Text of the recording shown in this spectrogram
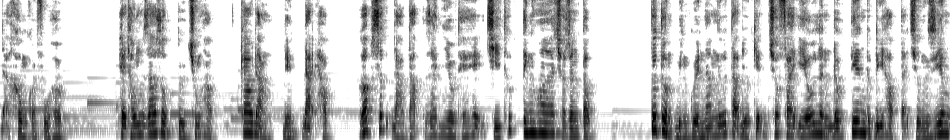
đã không còn phù hợp. Hệ thống giáo dục từ trung học, cao đẳng đến đại học góp sức đào tạo ra nhiều thế hệ trí thức tinh hoa cho dân tộc. Tư tưởng bình quyền nam nữ tạo điều kiện cho phái yếu lần đầu tiên được đi học tại trường riêng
